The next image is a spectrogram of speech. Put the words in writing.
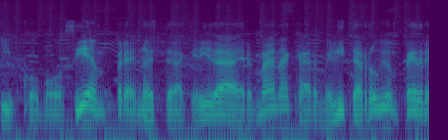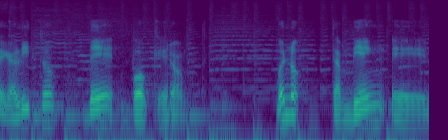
y como siempre nuestra querida hermana Carmelita Rubio en Pedregalito de Boquerón. Bueno, también eh,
